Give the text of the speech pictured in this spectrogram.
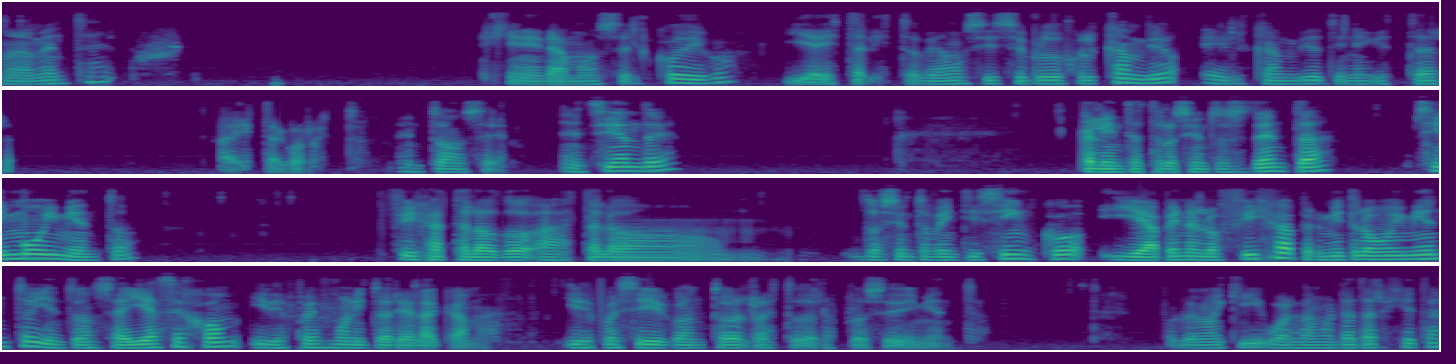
Nuevamente. Generamos el código. Y ahí está listo. Veamos si se produjo el cambio. El cambio tiene que estar... Ahí está correcto. Entonces, enciende. Calienta hasta los 170. Sin movimiento. Fija hasta los, hasta los 225 y apenas lo fija, permite los movimientos y entonces ahí hace home y después monitorea la cama. Y después sigue con todo el resto de los procedimientos. Volvemos aquí, guardamos la tarjeta.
